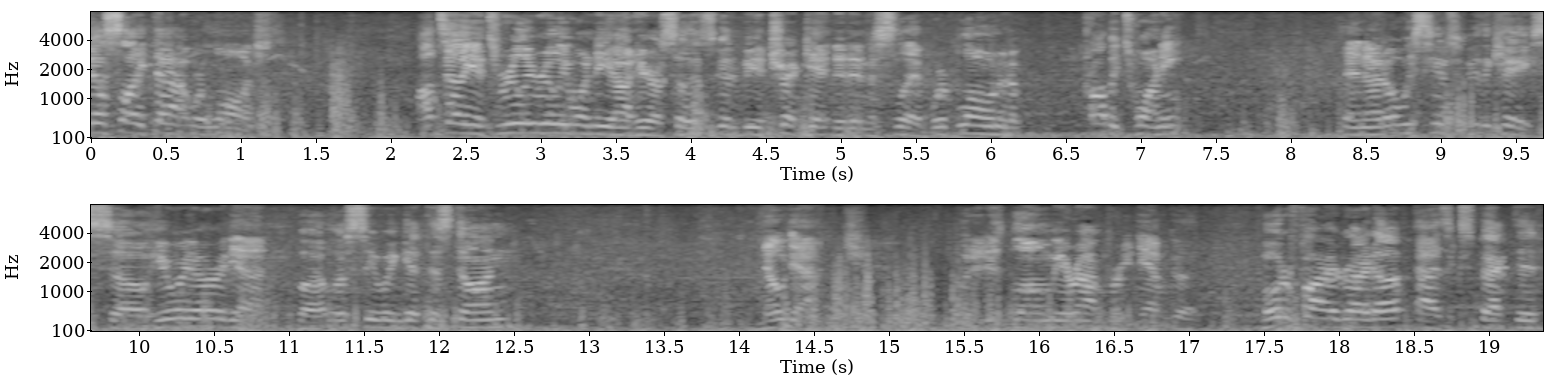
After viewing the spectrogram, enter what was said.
just like that, we're launched. I'll tell you, it's really, really windy out here, so this is gonna be a trick getting it in the slip. We're blowing at a, probably 20, and that always seems to be the case so here we are again. But let's see if we can get this done. No damage but it is blowing me around pretty damn good. Motor fired right up as expected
